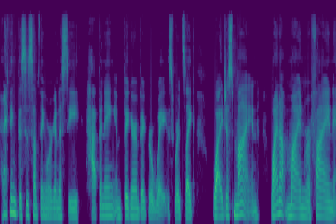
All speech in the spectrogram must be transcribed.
And I think this is something we're going to see happening in bigger and bigger ways where it's like, why just mine? Why not mine, refine,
